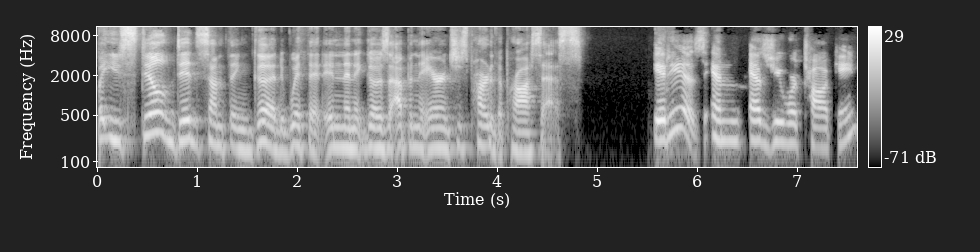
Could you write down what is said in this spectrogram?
but you still did something good with it and then it goes up in the air and it's just part of the process it is and as you were talking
